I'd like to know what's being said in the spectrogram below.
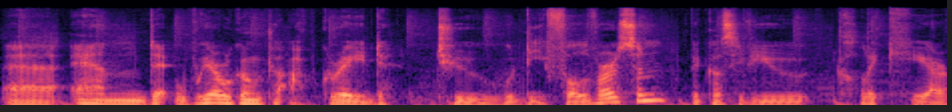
Uh, and we are going to upgrade to the full version because if you click here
